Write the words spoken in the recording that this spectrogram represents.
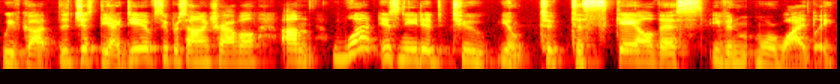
We've got the, just the idea of supersonic travel. Um, what is needed to you know to, to scale this even more widely?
